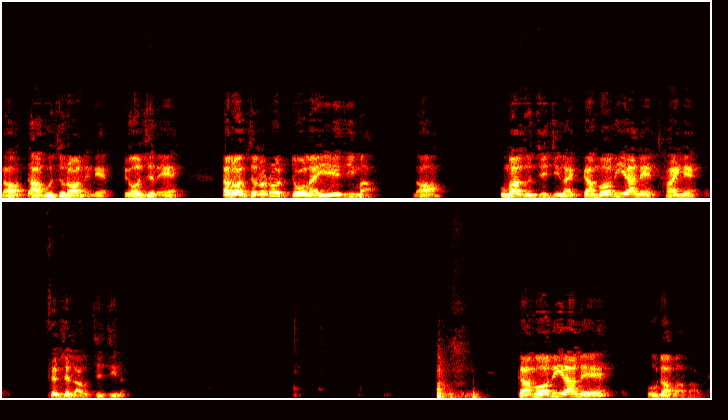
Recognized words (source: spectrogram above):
နော်ဒါကိုကျွန်တော်အနေနဲ့ပြောချင်တယ်အဲ့တော့ကျွန်တော်တို့ဒေါ်လာရေးကြီးမှာနော်ဥပမာဆိုကြည့်ကြည့်လိုက်ကမ်ဘောဒီးယားနဲ့ထိုင်းနဲ့စစ်ဖြစ်တာကိုကြည့်ကြည့်လိုက် ကမ်ဘောဒီးယားလည်းဗုဒ္ဓဘာသာပဲ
